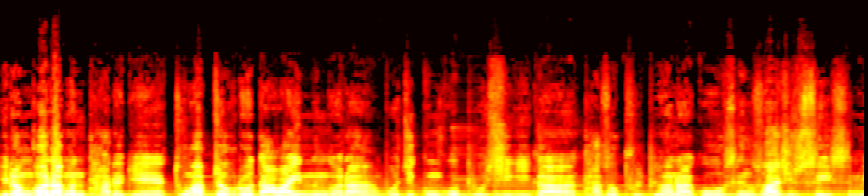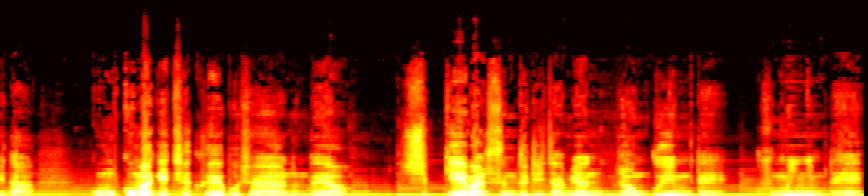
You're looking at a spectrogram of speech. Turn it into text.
이런 거랑은 다르게 통합적으로 나와 있는 거라 모집 공고 보시기가 다소 불편하고 생소하실 수 있습니다. 꼼꼼하게 체크해 보셔야 하는데요. 쉽게 말씀드리자면 영구임대, 국민임대,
